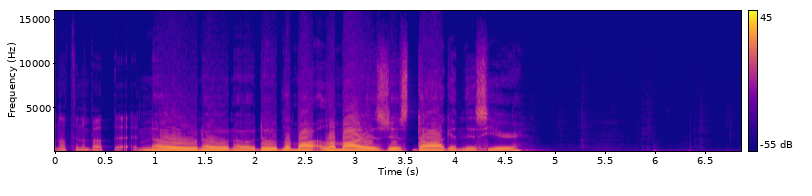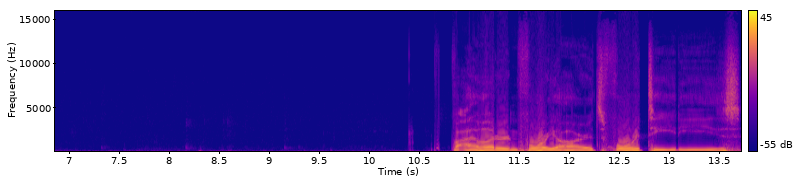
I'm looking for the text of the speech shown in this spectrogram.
nothing about that. No, no, no, dude. Lamar Lamar is just dogging this year. Five hundred and four yards, four TDs,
